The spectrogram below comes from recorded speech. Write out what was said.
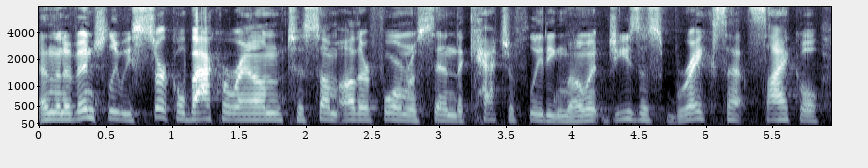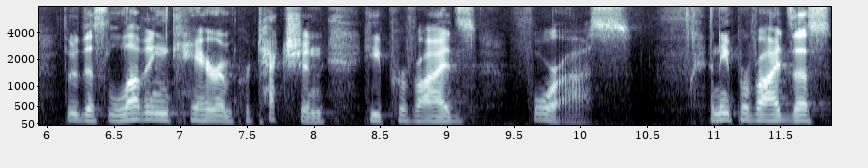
and then eventually we circle back around to some other form of sin to catch a fleeting moment. Jesus breaks that cycle through this loving care and protection he provides for us. And he provides us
